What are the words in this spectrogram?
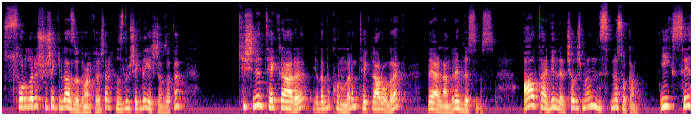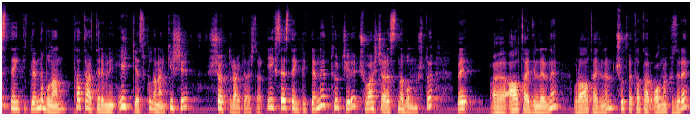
soruları şu şekilde hazırladım arkadaşlar. Hızlı bir şekilde geçeceğim zaten. Kişinin tekrarı ya da bu konuların tekrarı olarak değerlendirebilirsiniz. Altay dilleri çalışmalarını disipline sokan, ilk ses denkliklerini bulan, Tatar terimini ilk kez kullanan kişi Schött'tür arkadaşlar. İlk ses denkliklerini Türkçe ile Çuvaşça arasında bulmuştu ve Altay dillerini, Ural Altay dillerini Çut ve Tatar olmak üzere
